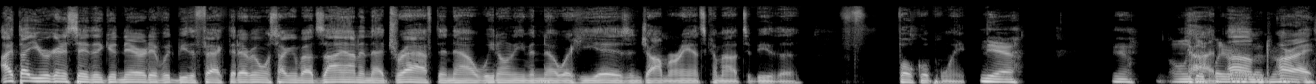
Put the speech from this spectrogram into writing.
I thought you were going to say the good narrative would be the fact that everyone was talking about Zion in that draft, and now we don't even know where he is, and Ja Morant's come out to be the f- focal point. Yeah, yeah. Only God. good player. Um, all right.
